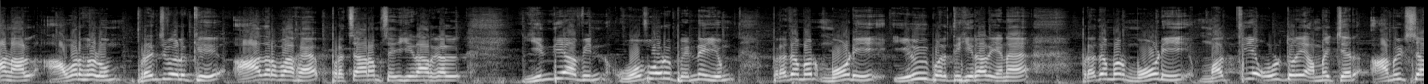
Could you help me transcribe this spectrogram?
ஆனால் அவர்களும் பிரஜ்வலுக்கு ஆதரவாக பிரச்சாரம் செய்கிறார்கள். இந்தியாவின் ஒவ்வொரு பெண்ணையும் பிரதமர் மோடி இழிவுபடுத்துகிறார் என பிரதமர் மோடி மத்திய உள்துறை அமைச்சர் அமித்ஷா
